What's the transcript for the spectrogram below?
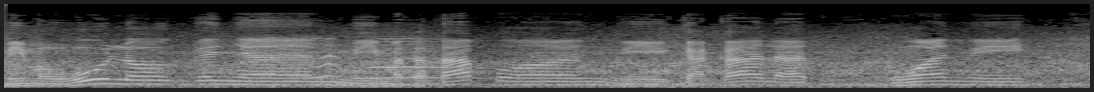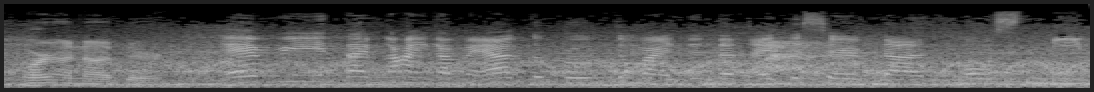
may mahuhulog, ganyan, may matatapon, may kakalat, one way or another. Every time kakain kami, I have to prove to Martin that I deserve that most neat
